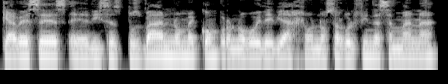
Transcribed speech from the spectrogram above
que a veces eh, dices, pues va, no me compro, no voy de viaje o no salgo el fin de semana,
